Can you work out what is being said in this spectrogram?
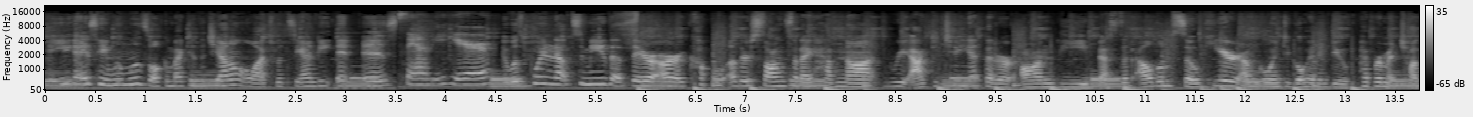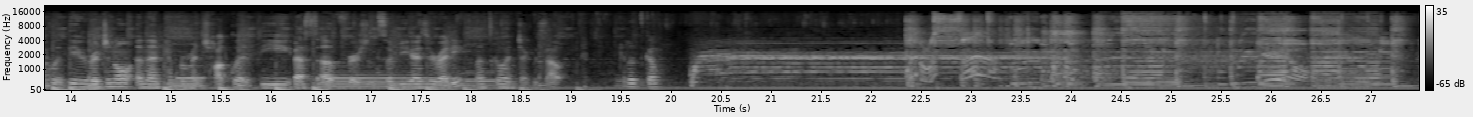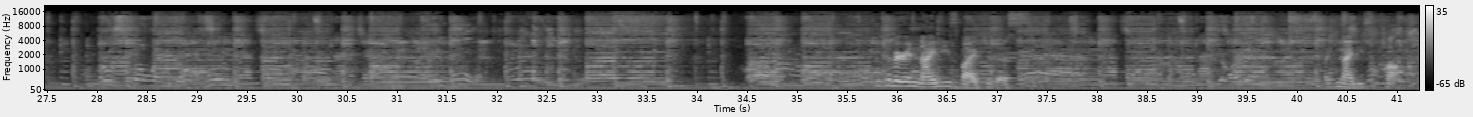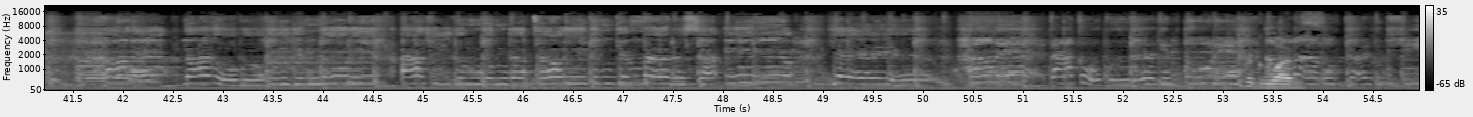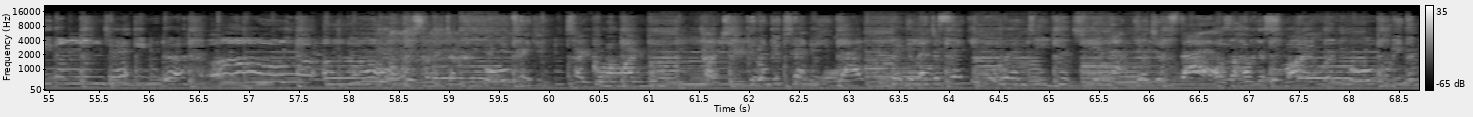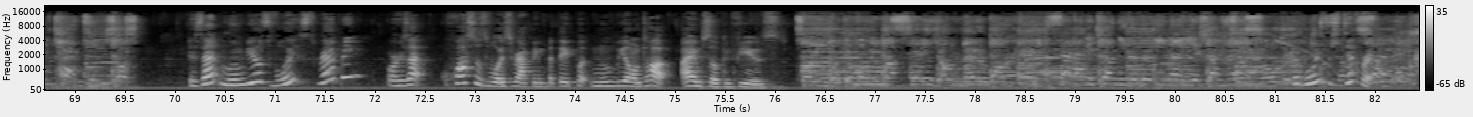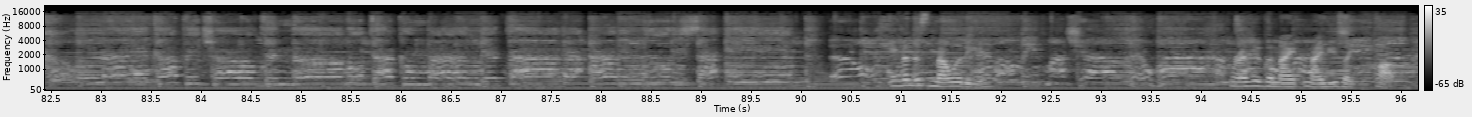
Hey you guys, hey Moomoo's, welcome back to the channel, Watch with Sandee. It is Sandee here. It was pointed out to me that there are a couple other songs that I have not reacted to yet that are on the best of album. So here I'm going to go ahead and do Peppermint Chocolate, the original, and then Peppermint Chocolate, the best of version. So if you guys are ready, let's go ahead and check this out. Okay, let's go. There's a very 90s vibe to this. Like 90s pop. Her gloves. Is that Moonbyul's voice rapping? Or is that Hwasa's voice rapping, but they put Moonbyul on top? I am so confused. The voice is different. Even this melody of the ni 90s like pop.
